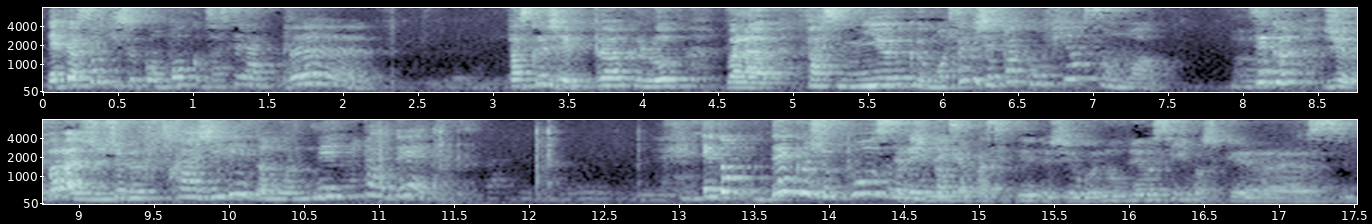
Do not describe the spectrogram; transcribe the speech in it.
les personnes qui se comportent comme ça, c'est la peur. Parce que j'ai peur que l'autre voilà, fasse mieux que moi. C'est que j'ai pas confiance en moi. C'est que je, voilà, je, je me fragilise dans mon état d'être. Et donc, dès que je pose mon C'est une capacité de se renouveler aussi, parce que, euh, si,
